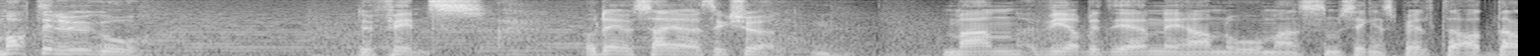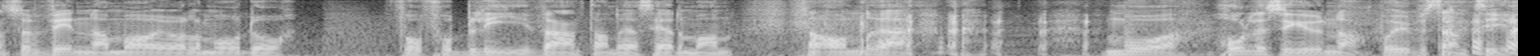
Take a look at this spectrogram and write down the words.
Martin Hugo, du fins. Og det er jo seier i seg sjøl. Men vi har blitt enige her nå mens musikken spilte, at den som vinner Mario eller Mordor, får forbli vennen til Andreas Hedemann. Den andre må holde seg unna på ubestemt tid.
